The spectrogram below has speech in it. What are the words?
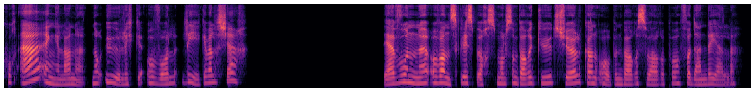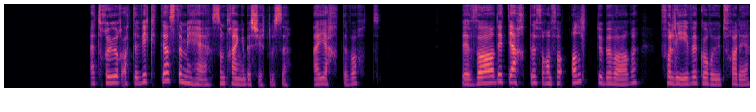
Hvor er englene når ulykke og vold likevel skjer? Det er vonde og vanskelige spørsmål som bare Gud selv kan åpenbare svaret på for den det gjelder. Jeg tror at det viktigste vi har som trenger beskyttelse, er hjertet vårt. Bevar ditt hjerte foranfor alt du bevarer, for livet går ut fra det,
